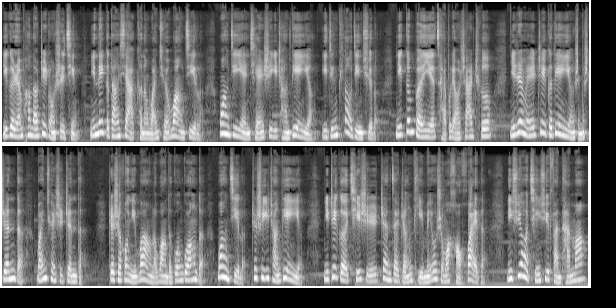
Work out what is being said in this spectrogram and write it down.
一个人碰到这种事情，你那个当下可能完全忘记了，忘记眼前是一场电影，已经跳进去了，你根本也踩不了刹车。你认为这个电影是真的，完全是真的。这时候你忘了，忘得光光的，忘记了这是一场电影。你这个其实站在整体，没有什么好坏的。你需要情绪反弹吗？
